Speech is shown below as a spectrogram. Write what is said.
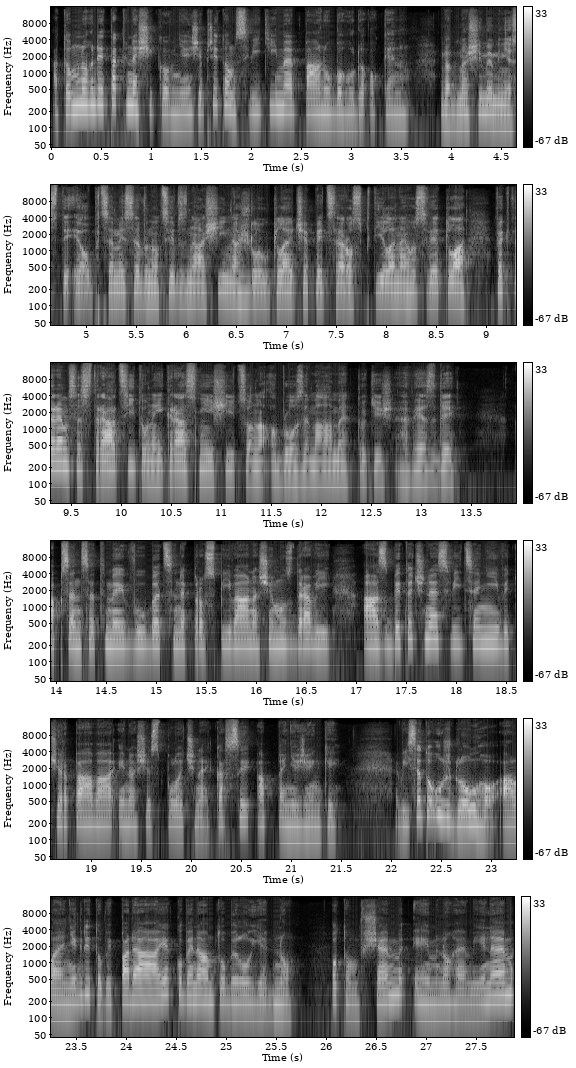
A to mnohdy tak nešikovně, že přitom svítíme Pánu Bohu do oken. Nad našimi městy i obcemi se v noci vznáší na žloutlé čepice rozptýleného světla, ve kterém se ztrácí to nejkrásnější, co na obloze máme, totiž hvězdy. Absence tmy vůbec neprospívá našemu zdraví a zbytečné svícení vyčerpává i naše společné kasy a peněženky. Ví se to už dlouho, ale někdy to vypadá, jako by nám to bylo jedno. O tom všem i mnohem jiném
